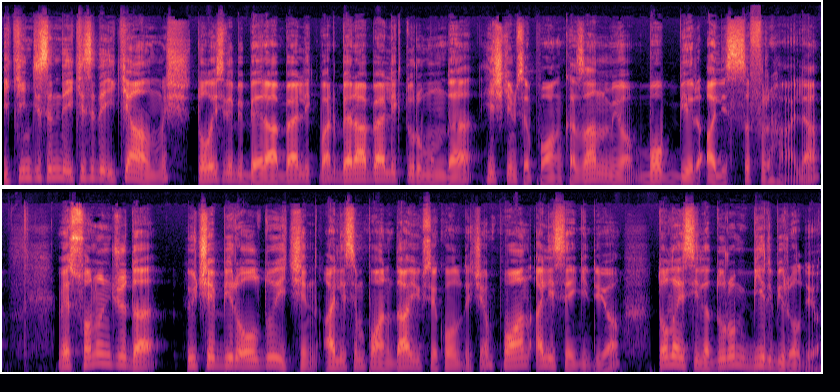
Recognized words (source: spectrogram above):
İkincisinde ikisi de 2 almış. Dolayısıyla bir beraberlik var. Beraberlik durumunda hiç kimse puan kazanmıyor. Bob 1, Alice 0 hala. Ve sonuncu da 3'e 1 olduğu için Alice'in puanı daha yüksek olduğu için puan Alice'e gidiyor. Dolayısıyla durum 1-1 oluyor.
